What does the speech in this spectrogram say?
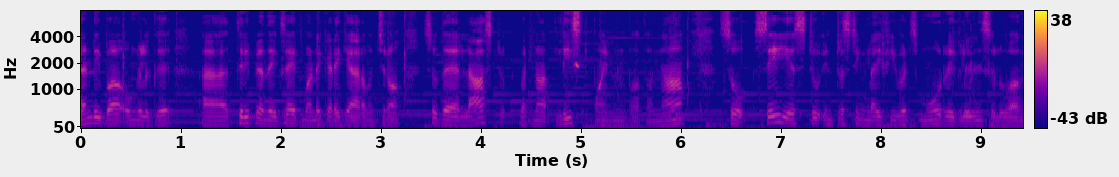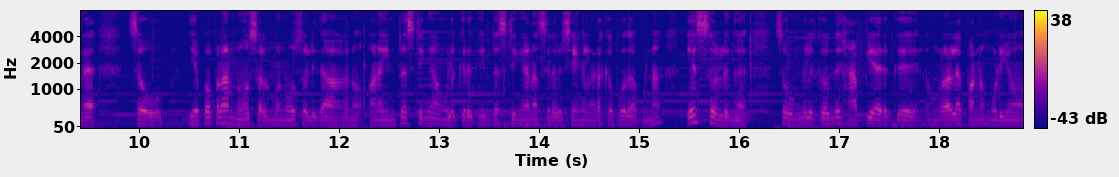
கண்டிப்பாக உங்களுக்கு திருப்பி அந்த எக்ஸைட்மெண்ட்டு கிடைக்க ஆரம்பிச்சிடும் so the last but not least பாயிண்ட்னு பார்த்தோம்னா so say yes to interesting life events more ரெகுலர்னு சொல்லுவாங்க. ஸோ எப்பப்பெல்லாம் நோ சொல்லணுமோ நோ சொல்லி தான் ஆகணும். ஆனால் இன்ட்ரெஸ்டிங்காக உங்களுக்கு இருக்குது இன்ட்ரெஸ்டிங்கான சில விஷயங்கள் நடக்க போகுது அப்படின்னா எஸ் சொல்லுங்கள் ஸோ உங்களுக்கு வந்து ஹாப்பியாக இருக்குது உங்களால் பண்ண முடியும்.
